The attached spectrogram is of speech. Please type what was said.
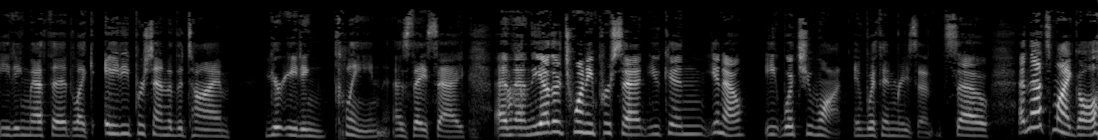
eating method, like eighty percent of the time. You're eating clean, as they say, and then the other twenty percent you can, you know, eat what you want eh, within reason. So, and that's my goal.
